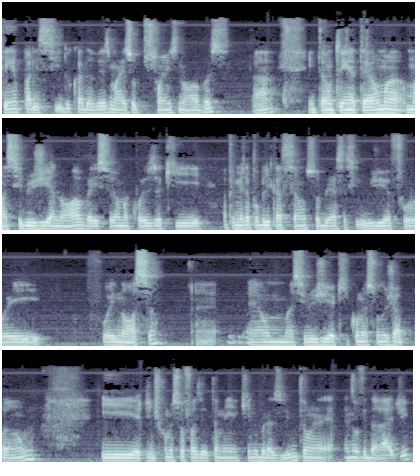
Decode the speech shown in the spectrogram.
tem aparecido cada vez mais opções novas, tá? Então tem até uma, uma cirurgia nova, isso é uma coisa que... A primeira publicação sobre essa cirurgia foi, foi nossa. É, é uma cirurgia que começou no Japão e a gente começou a fazer também aqui no Brasil, então é, é, novidade,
